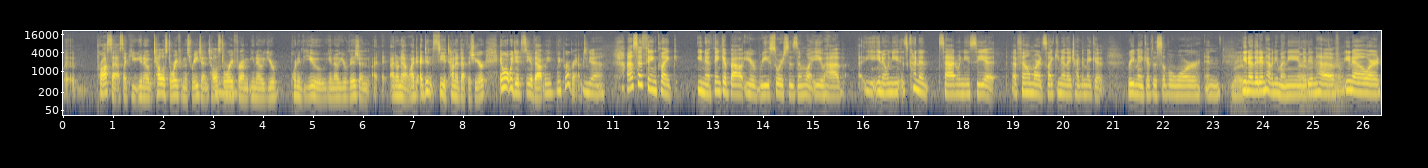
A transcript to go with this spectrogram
uh, process. Like you you know, tell a story from this region, tell a story from you know your point of view, you know your vision. I, I- I don't know. I, I didn't see a ton of that this year, and what we did see of that, we we programmed. Yeah. I also think like, you know, think about your resources and what you have. You, you know, when you it's kind of sad when you see a, a film where it's like, you know, they tried to make a remake of the Civil War and Right. you know, they didn't have any money and they didn't have, you know, or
